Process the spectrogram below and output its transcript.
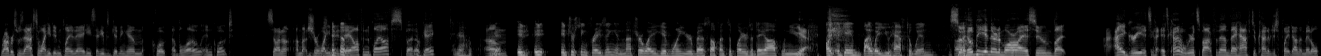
Roberts was asked why he didn't play today. He said he was giving him quote a blow end quote. So I don't, I'm not sure why you need a day off in the playoffs, but okay. Yeah. Um, yeah. It, it, interesting phrasing, and not sure why you give one of your best offensive players a day off when you Yeah. like a game. By the way, you have to win. So he'll be in there tomorrow, I assume. But I I agree, it's it's kind of a weird spot for them. They have to kind of just play down the middle.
